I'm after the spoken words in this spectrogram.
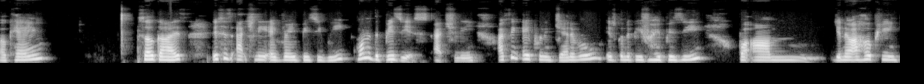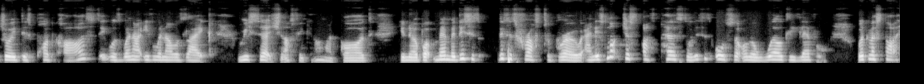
Okay. So, guys, this is actually a very busy week. One of the busiest, actually. I think April in general is going to be very busy. But um, you know, I hope you enjoyed this podcast. It was when I even when I was like researching, I was thinking, oh my god, you know. But remember, this is this is for us to grow, and it's not just us personal. This is also on a worldly level. We're gonna start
